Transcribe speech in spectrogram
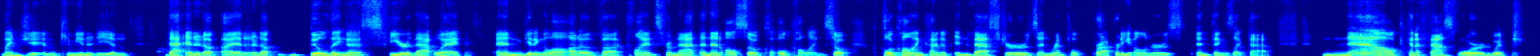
my gym community. And that ended up, I ended up building a sphere that way and getting a lot of uh, clients from that. And then also cold calling. So cold calling kind of investors and rental property owners and things like that. Now, kind of fast forward, which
